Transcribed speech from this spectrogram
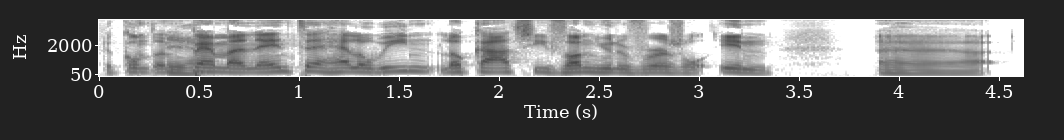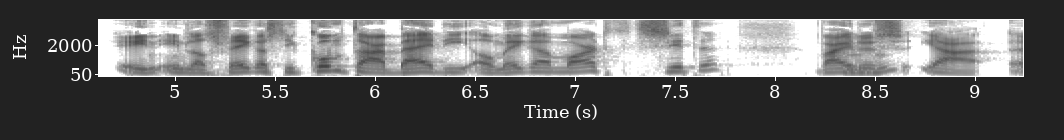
Er komt een Ja. permanente Halloween locatie van Universal in, eh, in, in Las Vegas. Die komt daar bij die Omega Mart te zitten. Waar je Mhm. dus, ja, eh,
